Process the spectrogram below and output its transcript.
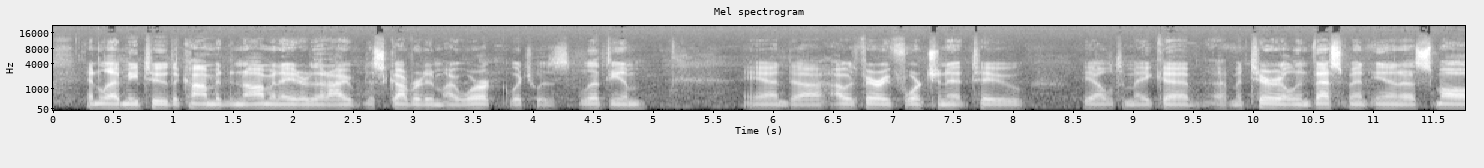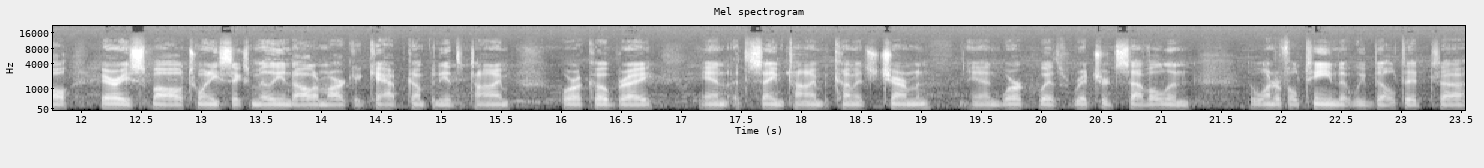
and led me to the common denominator that I discovered in my work, which was lithium. And I was very fortunate to be able to make a, a, material investment in a small, very small, $26 million market cap company at the time, Orocobre, and at the same time become its chairman and work with Richard Seville and the wonderful team that we built at, uh,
